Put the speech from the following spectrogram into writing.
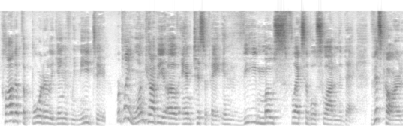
clog up the board early game if we need to. We're playing one copy of Anticipate in the most flexible slot in the deck. This card,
